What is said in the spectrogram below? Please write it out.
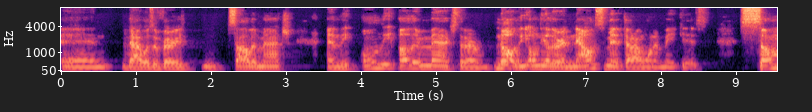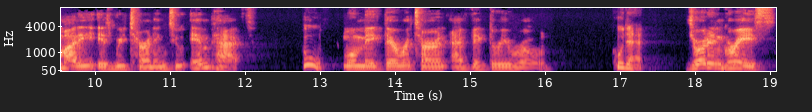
and that was a very solid match. And the only other match that I no, the only other announcement that I want to make is somebody is returning to Impact. Who? Will make their return at Victory Road. Who that? Jordynne Grace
